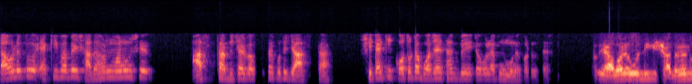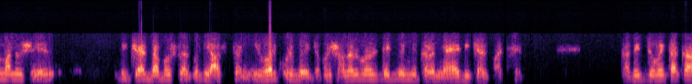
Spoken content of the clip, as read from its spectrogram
তাহলে তো একইভাবে সাধারণ মানুষের আস্থা, বিচার ব্যবস্থার প্রতি যে আস্থা, সেটা কি কতটা বজায় থাকবে এটা বলে আপনি মনে করেন, স্যার? আমি আবারও বলি, সাধারণ মানুষের বিচার ব্যবস্থার প্রতি আস্থা নির্ভর করবে, যখন সাধারণ মানুষ দেখবেন যে তারা ন্যায় বিচার পাচ্ছে, তাদের জমে থাকা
